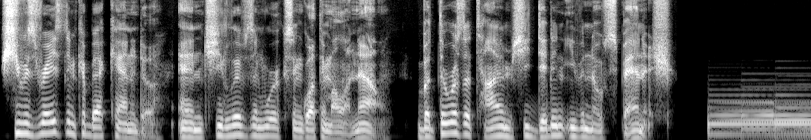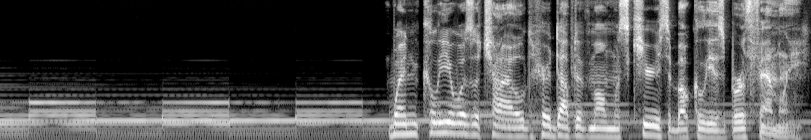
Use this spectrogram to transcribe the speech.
She was raised in Quebec, Canada, and she lives and works in Guatemala now. But there was a time she didn't even know Spanish. When Kalia was a child, her adoptive mom was curious about Kalia's birth family.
